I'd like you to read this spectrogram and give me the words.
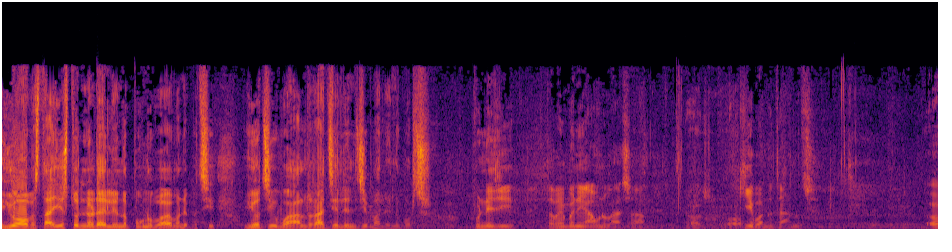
यो अवस्था यस्तो निर्णय लिन पुग्नुभयो भनेपछि यो चाहिँ उहाँ राज्यले नै जिम्मा लिनुपर्छ। पुण्यजी तपाईँ पनि आउनु भएको छ। हजुर के भन्न चाहनुहुन्छ? अ,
